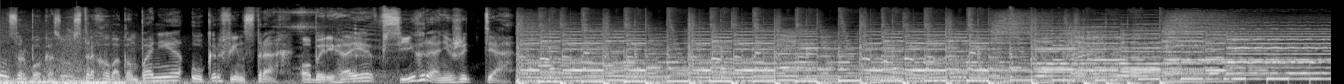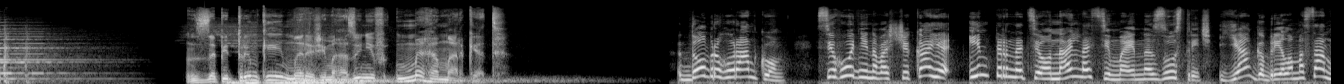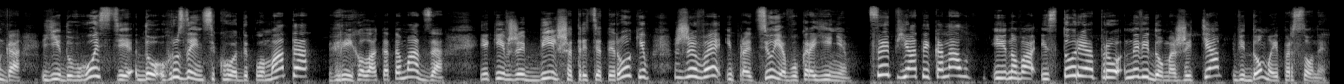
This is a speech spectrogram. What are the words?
Спонсор показу страхова компанія Укрфінстрах оберігає всі грані життя. За підтримки мережі магазинів Мегамаркет. Доброго ранку! Сьогодні на вас чекає інтернаціональна сімейна зустріч. Я Габріела Масанга їду в гості до грузинського дипломата Грігола Катамадзе, який вже більше 30 років живе і працює в Україні. Це п'ятий канал і нова історія про невідоме життя відомої персони.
